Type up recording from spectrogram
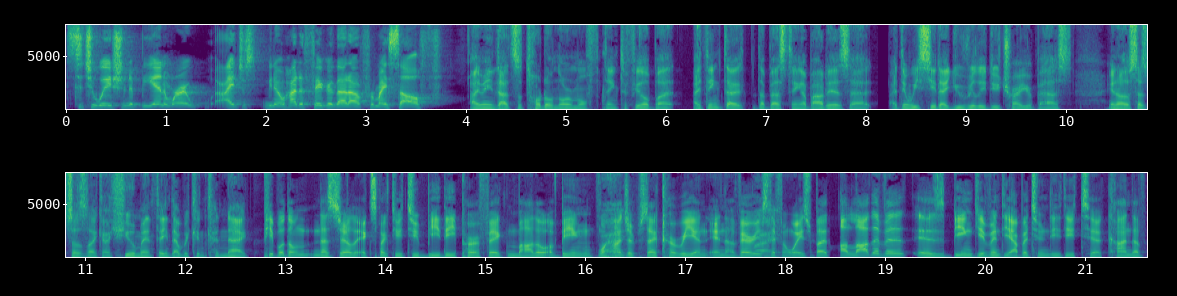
situation to be in where I, I just, you know, had to figure that out for myself. I mean, that's a total normal thing to feel, but I think that the best thing about it is that I think we see that you really do try your best. You know, such as like a human thing that we can connect. People don't necessarily expect you to be the perfect model of being 100% Korean in a various Right. different ways, but a lot of it is being given the opportunity to kind of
